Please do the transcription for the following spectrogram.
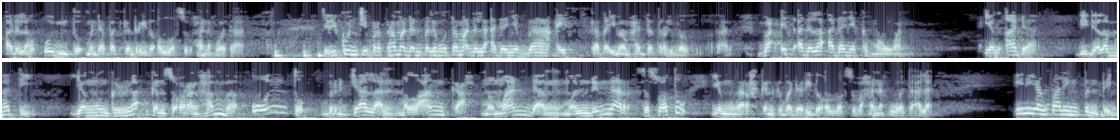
adalah untuk mendapatkan ridha Allah Subhanahu wa taala. Jadi kunci pertama dan paling utama adalah adanya ba'is kata Imam Haddad rahimahullah. Ba'is adalah adanya kemauan yang ada di dalam hati yang menggerakkan seorang hamba untuk berjalan, melangkah, memandang, mendengar sesuatu yang mengarahkan kepada ridho Allah Subhanahu wa taala. Ini yang paling penting.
